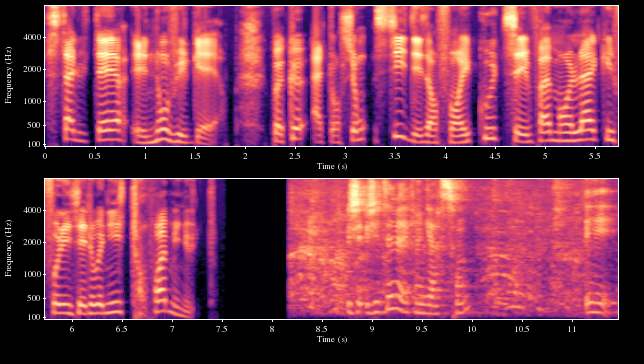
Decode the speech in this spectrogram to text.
salutaire et non vulgaire. Quoique, attention, si des enfants écoutent, c'est vraiment là qu'il faut les éloigner trois minutes. J'étais avec un garçon et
